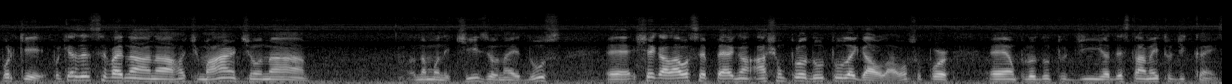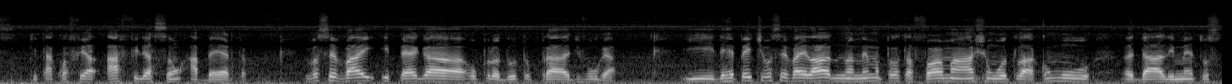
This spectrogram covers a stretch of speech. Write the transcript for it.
Por quê? Porque às vezes você vai na, na Hotmart ou na, na Monetize ou na Eduz, é, chega lá, você pega, acha um produto legal lá, vamos supor, é um produto de adestramento de cães, que está com a afiliação aberta. Você vai e pega o produto para divulgar. E de repente você vai lá na mesma plataforma, acha um outro lá, como dar alimentos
